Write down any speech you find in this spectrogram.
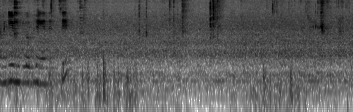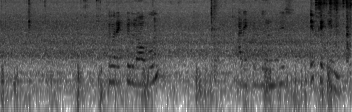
আমি ডিমগুলো ভেঙে নিচ্ছি এবার একটু লবণ একটু গোলমরিচ ফেটিয়ে নিচ্ছি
